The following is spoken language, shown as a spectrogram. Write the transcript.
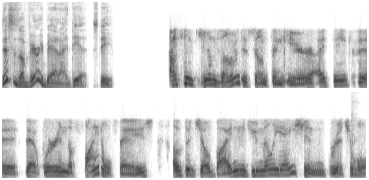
This is a very bad idea, Steve. I think Jim's onto something here. I think that that we're in the final phase of the Joe Biden humiliation ritual.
